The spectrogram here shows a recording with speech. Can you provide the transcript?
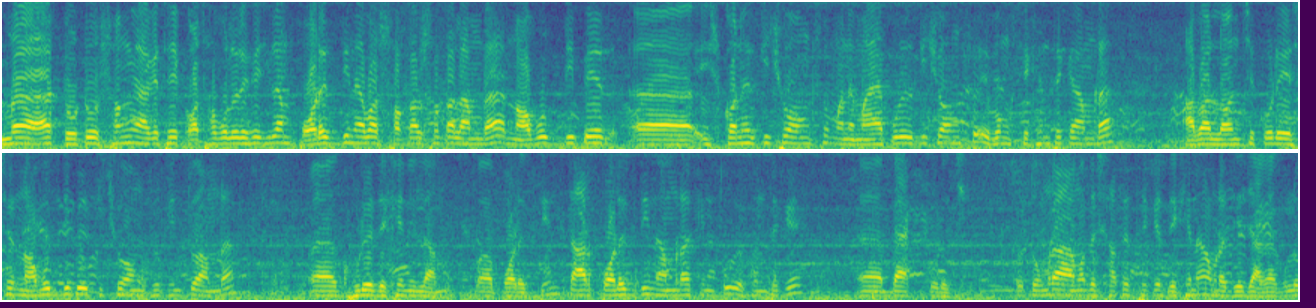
আমরা টোটোর সঙ্গে আগে থেকে কথা বলে রেখেছিলাম। পরের দিন আবার সকাল সকাল আমরা নবদ্বীপের ইস্কনের কিছু অংশ মানে মায়াপুরের কিছু অংশ এবং সেখান থেকে আমরা আবার লঞ্চে করে এসে নবদ্বীপের কিছু অংশ কিন্তু আমরা ঘুরে দেখে নিলাম পরের দিন। তার পরের দিন আমরা কিন্তু এখান থেকে ব্যাক করেছি। তো তোমরা আমাদের সাথে থেকে দেখে নাও আমরা যে জায়গাগুলো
